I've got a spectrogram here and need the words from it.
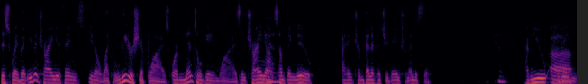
this way, but even trying new things, you know, like leadership wise or mental game wise and trying Yeah. out something new, I think benefits your game tremendously. Yeah. Have you um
